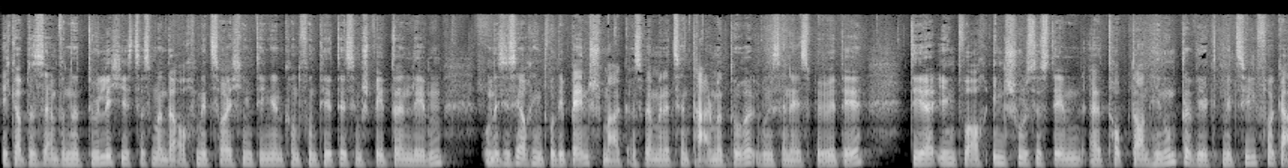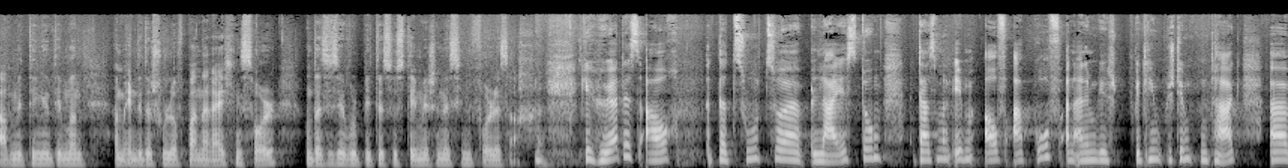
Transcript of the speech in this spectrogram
Ich glaube, dass es einfach natürlich ist, dass man da auch mit solchen Dingen konfrontiert ist im späteren Leben. Und es ist ja auch irgendwo die Benchmark. Also wir haben eine Zentralmatura, übrigens eine SPÖ-Idee, die ja irgendwo auch ins Schulsystem äh, top-down hinunterwirkt, mit Zielvorgaben, mit Dingen, die man am Ende der Schullaufbahn erreichen soll. Und das ist ja wohl bitte systemisch eine sinnvolle Sache. Gehört es auch dazu zur Leistung, dass man eben auf Abruf an einem bestimmten Tag äh,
